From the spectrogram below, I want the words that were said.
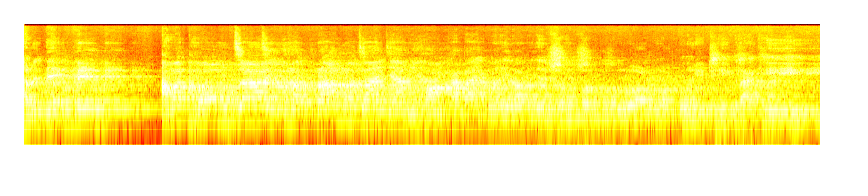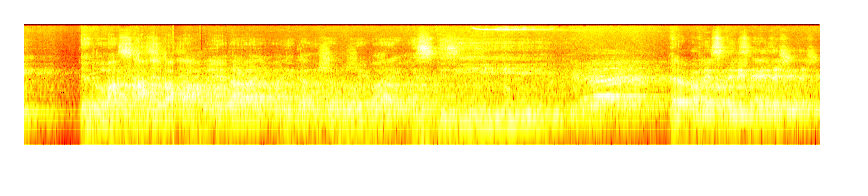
আপনি দেখবেন, আমার মন চাই, আমার প্রাণ চাই যে আমি হক আদায় করে রক্তের সম্পর্কগুলো অর্জন করি ঠিক রাখি। কিন্তু মাঝখানে বাধা হয়ে দাঁড়ায় অধিকাংশ পরিবারে স্ত্রী। এরকম স্ত্রী নেই দেশে দেশে?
